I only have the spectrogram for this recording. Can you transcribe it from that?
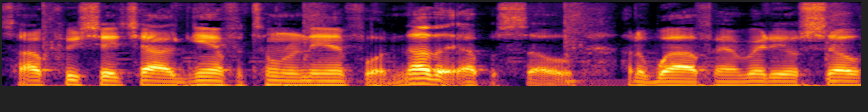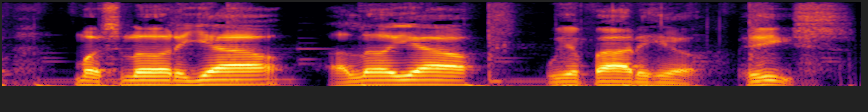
So I appreciate y'all again for tuning in for another episode of the Wild Fam Radio Show. Much love to y'all. I love y'all. We up out of here. Peace.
